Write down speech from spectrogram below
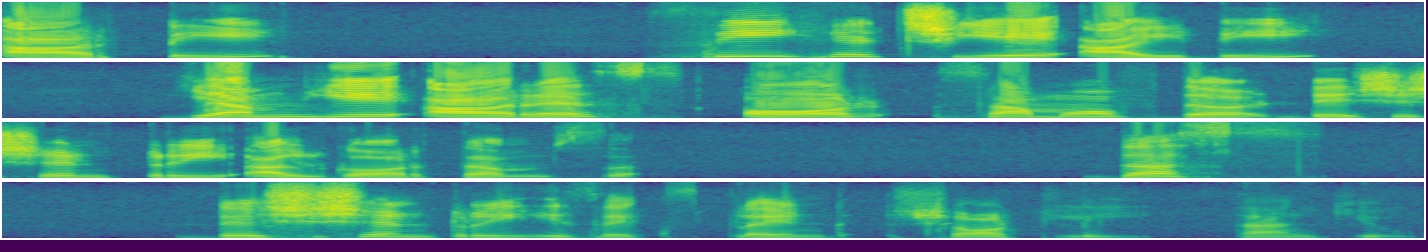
CART CHAID MARS are some of the decision tree algorithms. Thus, decision tree is explained shortly. Thank you.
